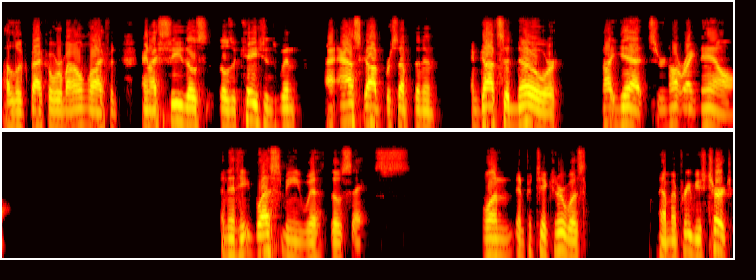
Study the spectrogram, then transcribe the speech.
I look back over my own life and, and I see those those occasions when I asked God for something and, and God said no or not yet or not right now. And then he blessed me with those things. One in particular was at my previous church.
